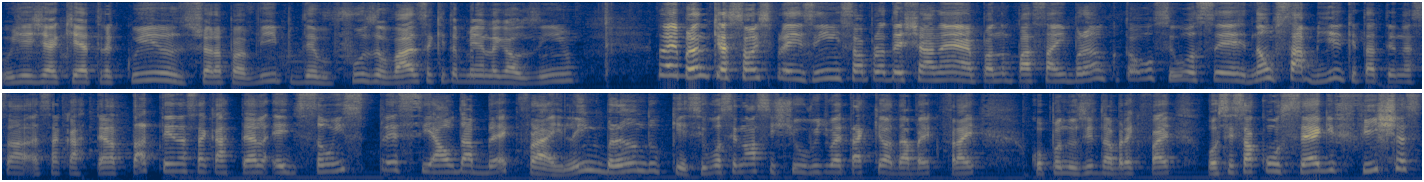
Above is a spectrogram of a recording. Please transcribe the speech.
o GG aqui é tranquilo, Charapa VIP, Defuso Vaso, esse aqui também é legalzinho. Lembrando que é só um sprayzinho, só pra deixar, né, pra não passar em branco. Então, se você não sabia que tá tendo essa, essa cartela, tá tendo essa cartela edição especial da Black Friday. Lembrando que, se você não assistiu o vídeo, vai estar tá aqui, ó, da Black Friday comprando os itens na Black Friday, você só consegue fichas,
